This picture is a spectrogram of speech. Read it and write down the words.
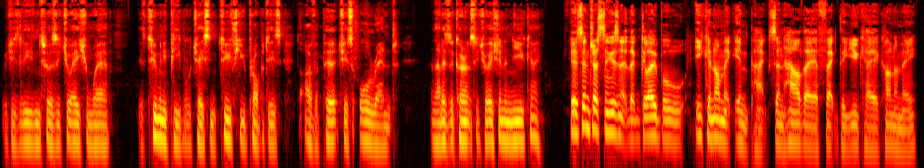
which is leading to a situation where there's too many people chasing too few properties to either purchase or rent. And that is the current situation in the UK. It's interesting, isn't it, that global economic impacts and how they affect the UK economy,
